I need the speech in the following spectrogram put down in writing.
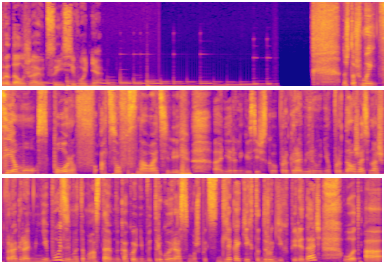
продолжаются и сегодня. Ну что ж, мы тему споров отцов-основателей нейролингвистического программирования продолжать в нашей программе не будем. Это мы оставим на какой-нибудь другой раз, может быть, для каких-то других передач. Вот. А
